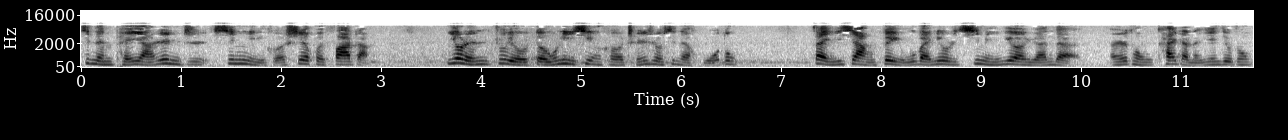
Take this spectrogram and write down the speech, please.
既能培养认知、心理和社会发展。又能具有独立性和成熟性的活动，在一项对五百六十七名幼儿园的儿童开展的研究中，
